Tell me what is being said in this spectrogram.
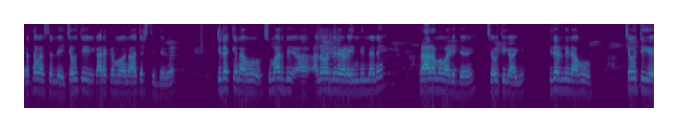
ರತ್ನಮನಸದಲ್ಲಿ ಚೌತಿ ಕಾರ್ಯಕ್ರಮವನ್ನು ಆಚರಿಸ್ತಿದ್ದೇವೆ. ಇದಕ್ಕೆ ನಾವು ಸುಮಾರು ದಿ ಹಲವಾರು ದಿನಗಳ ಹಿಂದಿಂದನೇ ಪ್ರಾರಂಭ ಮಾಡಿದ್ದೇವೆ ಚೌತಿಗಾಗಿ. ಇದರಲ್ಲಿ ನಾವು ಚೌತಿಗೆ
